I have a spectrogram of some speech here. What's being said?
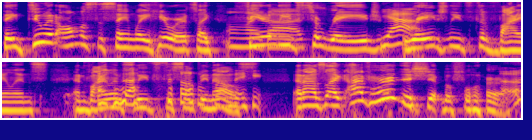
They do it almost the same way here, where it's like Oh fear gosh. leads to rage, Yeah. rage leads to violence, and violence leads to so something else. And I was like, I've heard this shit before.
